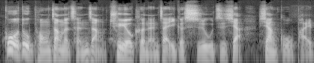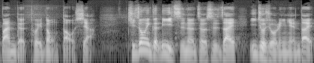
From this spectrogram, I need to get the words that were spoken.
过度膨胀的成长，却有可能在一个失误之下，像骨牌般的推动倒下。其中一个例子呢，则是在一九九零年代，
